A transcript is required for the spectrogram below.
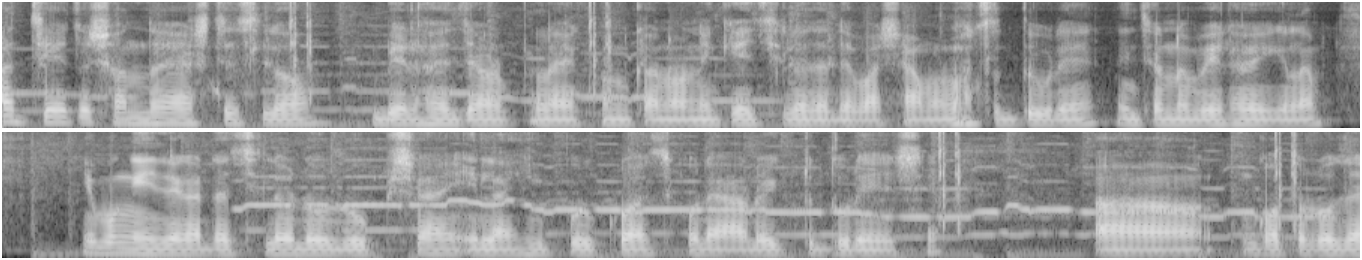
আর যেহেতু সন্ধ্যায় আসতেছিল, বের হয়ে যাওয়ার পালা এখন, কারণ অনেকেই ছিল যাদের বাসা আমার মতো দূরে, এই জন্য বের হয়ে গেলাম। এবং এই জায়গাটা ছিল রূপসা এলাহিপুর ক্রস করে আরও একটু দূরে এসে গত রোজা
